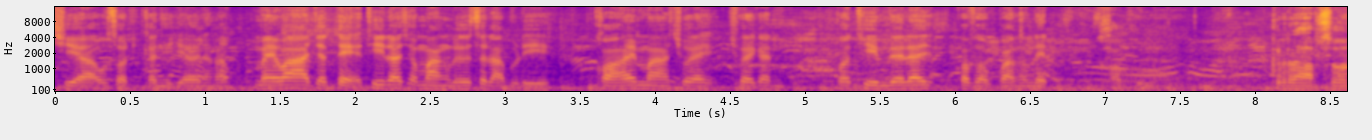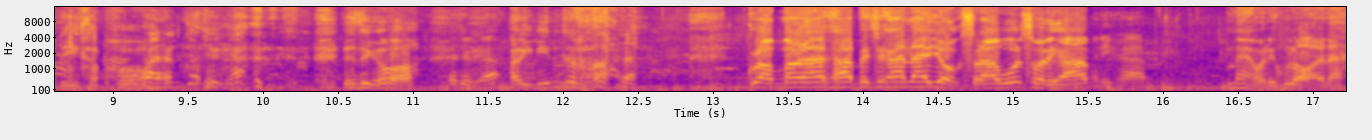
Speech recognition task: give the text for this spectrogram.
เชียร์อุสดกันเยอะๆนะครับ ไม่ว่าจะเตะที่ราชมังหรือสระบุรีขอให้มาช่วยช่วยกันเพราะทีมได้ได้ประสบความสำเร็จขอบคุณกราบสวัสดีครับผมว่าจะถึงแล้วจะถึงแล้วเหรอจะถึงแล้วเอาอีกนิดนึงก่อนกลับมาแล้วครับเป็นชาคานายกสราวุธสวัสดีครับสวัสดีครับแม่วันนี้คุณหล่อเลยนะ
